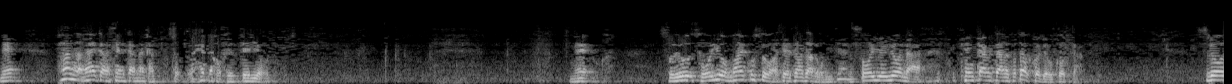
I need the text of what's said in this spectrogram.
ね。パンがないから先生はなんかちょっと変なこと言ってるよ。ね。それを、そういうお前こそ忘れただろうみたいな、そういうような喧嘩みたいなことがここで起こった。それを、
